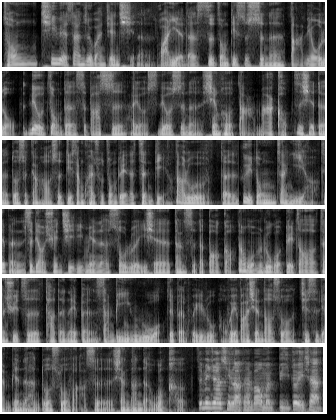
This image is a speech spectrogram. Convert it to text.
从七月三日晚间起呢，华野的四纵第十师呢打刘柔，六纵的十八师还有十六师呢先后打马口，这些呢都是刚好是第三快速纵队的阵地。大陆的豫东战役啊，这本资料选集里面呢收录了一些当时的报告。那我们如果对照张旭之他的那本《伞兵与我》这本回忆录，会发现到说，其实两边的很多说法是相当的吻合。这边就要请老谭帮我们比对一下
